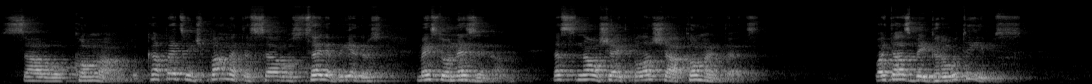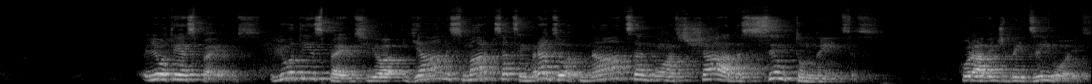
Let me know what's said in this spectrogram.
savu komandu? Kāpēc viņš pameta savus ceļa biedrus? Mēs to nezinām. Tas nav šeit plašāk komentēts. Vai tās bija grūtības? Ļoti iespējams, ļoti iespējams, jo Jānis Marks acīm redzot nāca no šādas siltumnīcas, kurā viņš bija dzīvojis.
